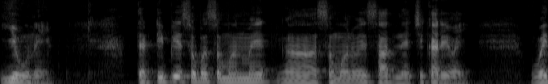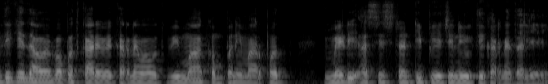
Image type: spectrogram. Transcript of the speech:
येऊ नये. तर टी पी एसोबत समन्वय समन्वय साधण्याची कार्यवाही. वैद्यकीय दाव्याबाबत कार्यवाही करण्याबाबत विमा कंपनीमार्फत मेडी असिस्टंट टी पी एची नियुक्ती करण्यात आली आहे.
